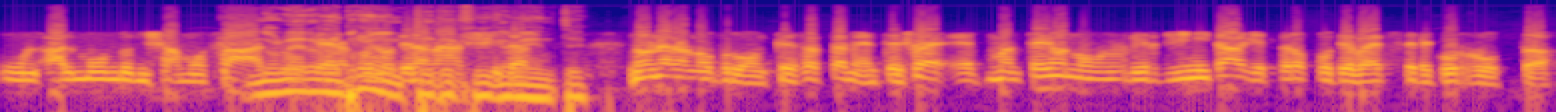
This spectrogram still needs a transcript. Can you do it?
un- al mondo diciamo sacro, Non che erano era quello pronte della nascita. tecnicamente. Non erano pronte, esattamente, cioè eh, mantenevano una virginità che però poteva essere corrotta,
